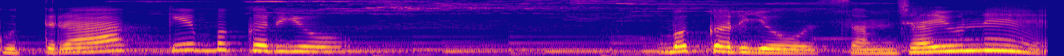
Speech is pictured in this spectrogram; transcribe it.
કૂતરા કે બકરીઓ? બકરીઓ સમજાયું ને?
